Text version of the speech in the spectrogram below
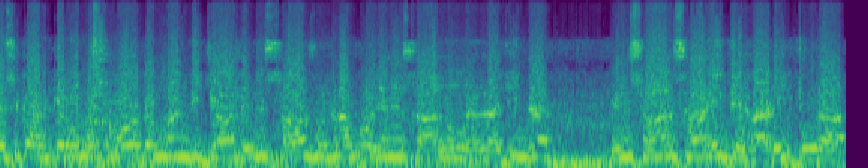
ਇਸ ਕਰਕੇ ਮੈਨੂੰ ਬਹੁਤ ਮਨ ਦੀ ਚਾਹ ਦੇ ਵੀ ਸਾਫ਼ ਸੁਥਰਾ ਭੋਜਨ ਇਨਸਾਨ ਨੂੰ ਮਿਲਣਾ ਚਾਹੀਦਾ ਇਨਸਾਨ ਸਾਰੀ ਦਿਹਾੜੀ ਪੂਰਾ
